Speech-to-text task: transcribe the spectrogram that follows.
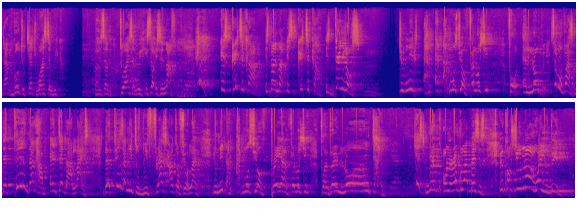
that go to church once a week. Oh, it's like twice a week. It's, it's enough. Hey, it's critical. It's not enough. It's critical. It's dangerous. You need an, an atmosphere of fellowship for a long Some of us, the things that have entered our lives, the things that need to be flashed out of your life, you need an atmosphere of prayer and fellowship for a very long time. Yeah. Yes, on a regular basis. Because you know where you've been.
